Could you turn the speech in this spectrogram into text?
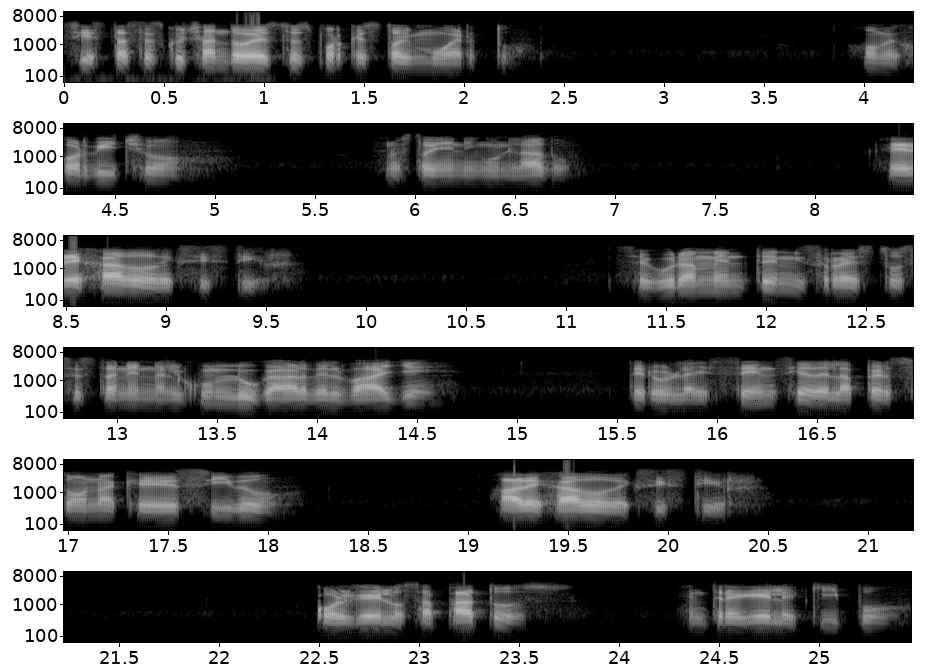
Si estás escuchando esto es porque estoy muerto. O mejor dicho, no estoy en ningún lado. He dejado de existir. Seguramente mis restos están en algún lugar del valle, pero la esencia de la persona que he sido ha dejado de existir. Colgué los zapatos, entregué el equipo,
